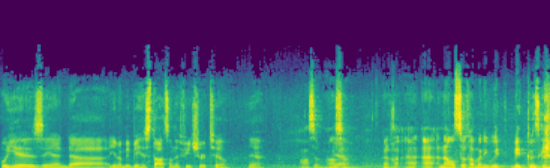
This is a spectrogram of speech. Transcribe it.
who he is, and uh, you know, maybe his thoughts on the future too. Yeah. Awesome, awesome. Yeah. Uh, and also how many bitcoins?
